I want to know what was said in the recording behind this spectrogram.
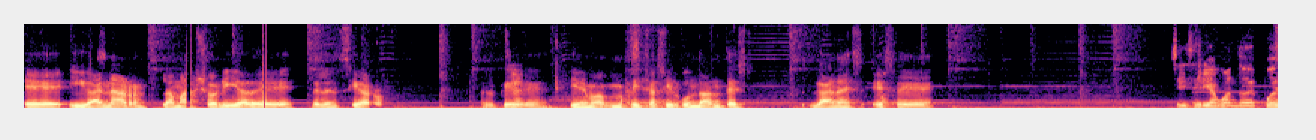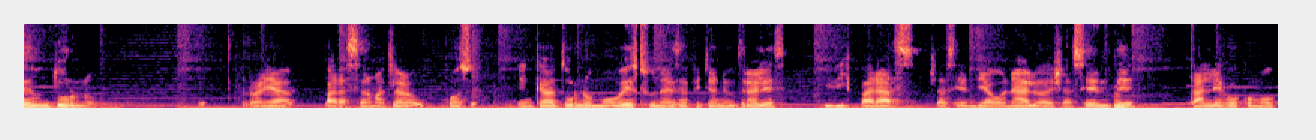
Eh, y ganar la mayoría de- del encierro. El que Claro. tiene más, fichas circundantes gana es- ese. Sí, sería cuando después de un turno, en realidad, para ser más claro, vos en cada turno movés una de esas fichas neutrales y disparás, ya sea en diagonal o adyacente, tan lejos como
